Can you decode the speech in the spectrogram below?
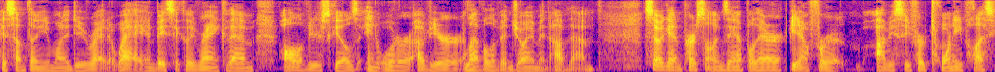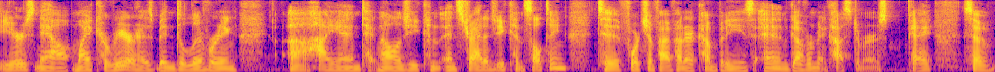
is something you want to do right away and basically rank them, all of your skills in order of your level of enjoyment of them. So again, personal example there, you know, for obviously for 20 plus years now, my career has been delivering uh, high end technology con- and strategy consulting to Fortune 500 companies and government customers. Okay. So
